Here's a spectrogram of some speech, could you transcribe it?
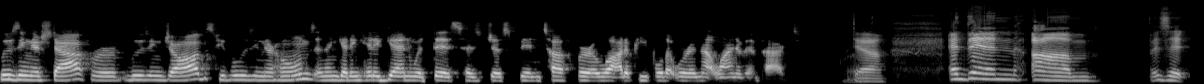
losing their staff or losing jobs, people losing their homes, and then getting hit again with this has just been tough for a lot of people that were in that line of impact. Right. Yeah. And then um is it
